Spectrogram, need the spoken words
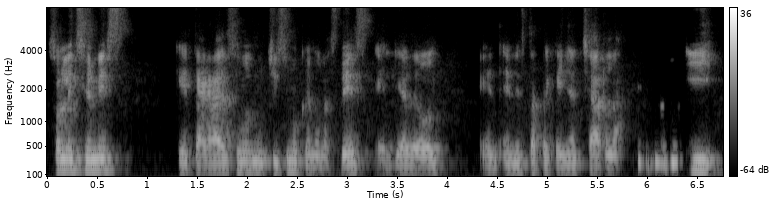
son lecciones que te agradecemos muchísimo que nos las des el día de hoy en, en esta pequeña charla. Y,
